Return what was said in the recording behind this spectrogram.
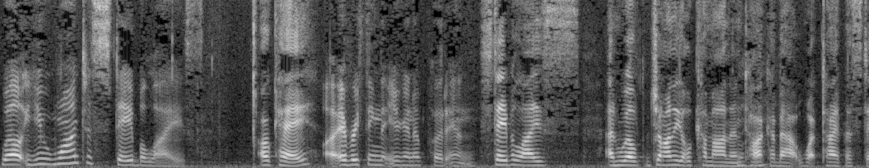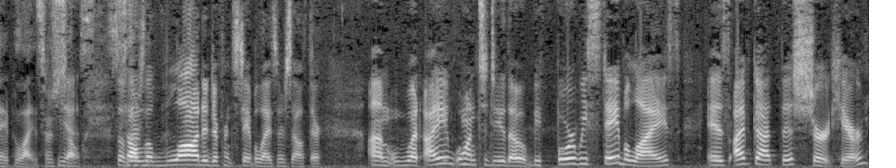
Well, you want to stabilize Okay. everything that you're going to put in. Stabilize, and we'll Johnny will come on and mm-hmm. talk about what type of stabilizers. Yes. So, So, there's a lot of different stabilizers out there. Um, what I want to do though, before we stabilize, is I've got this shirt here.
